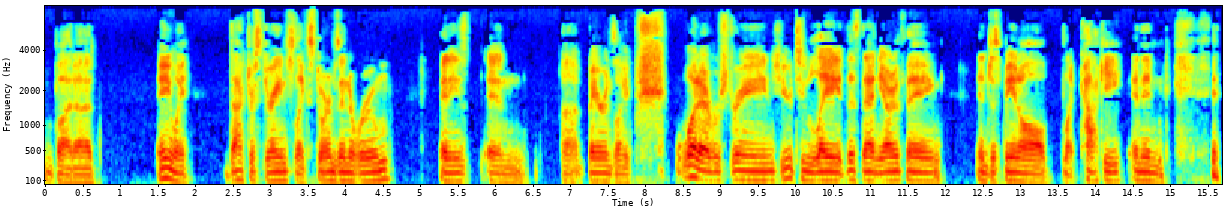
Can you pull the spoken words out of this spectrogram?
But uh, anyway, Doctor Strange like storms in the room, and he's and uh Baron's like, "Psh, whatever, Strange, you're too late. This, that, and the other thing, and just being all like cocky, and then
